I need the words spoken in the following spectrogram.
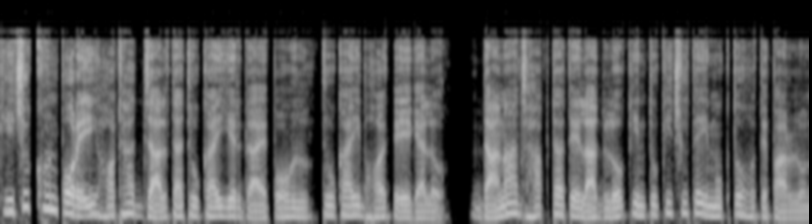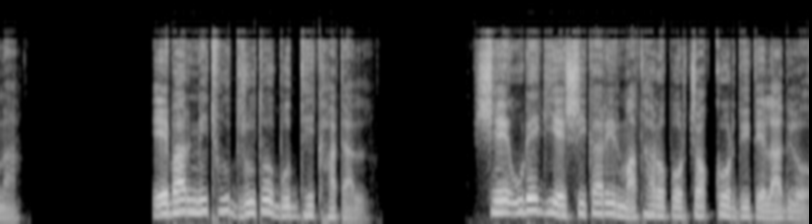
কিছুক্ষণ পরেই হঠাৎ জালটা টুকাইয়ের গায়ে পড়ল, টুকাই ভয় পেয়ে গেল। দানা ঝাপটাতে লাগল, কিন্তু কিছুতেই মুক্ত হতে পারল না। এবার মিঠু দ্রুত বুদ্ধি খাটাল। সে উড়ে গিয়ে শিকারীর মাথার ওপর চক্কর দিতে লাগল।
